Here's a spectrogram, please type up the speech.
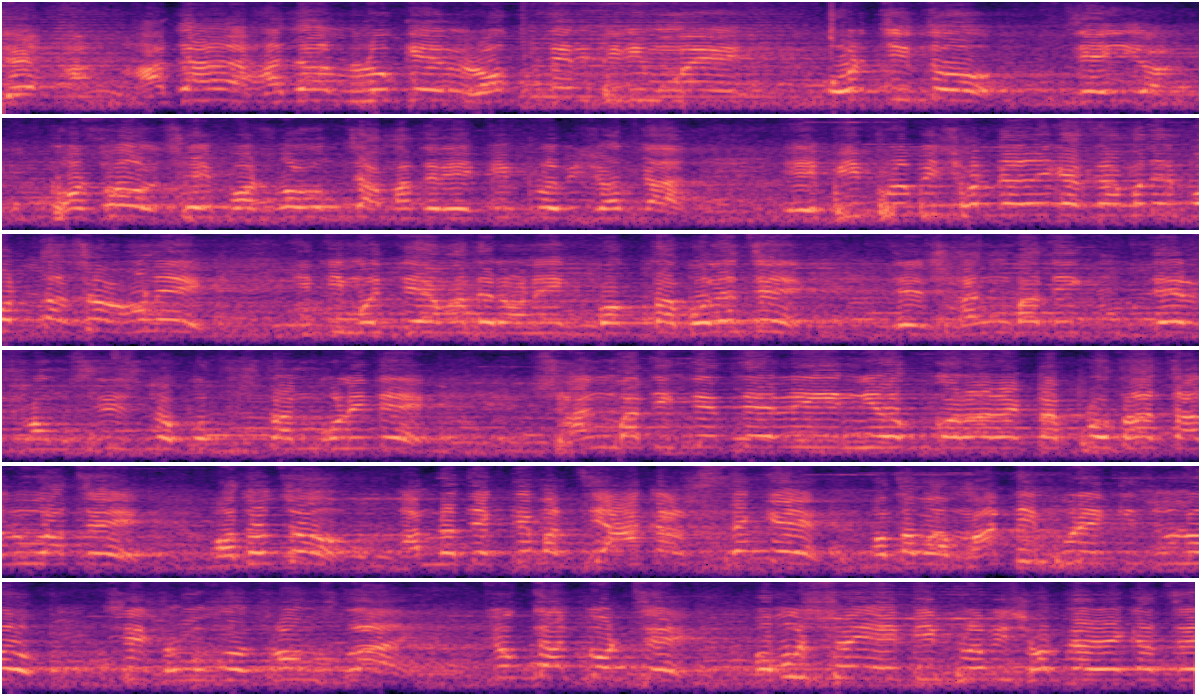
যে হাজার হাজার লোকের রক্তের বিনিময়ে অর্জিত যেই ফসল, সেই ফসল হচ্ছে আমাদের এই বিপ্লবী সরকার। এই বিপ্লবী সরকারের কাছে আমাদের প্রত্যাশা অনেক। ইতিমধ্যে আমাদের অনেক বক্তা বলেছে যে সাংবাদিকদের সংশ্লিষ্ট প্রতিষ্ঠানগুলিতে সাংবাদিকদের নিয়োগ করার একটা প্রথা চালু আছে। অথচ আমরা দেখতে পাচ্ছি আকাশ থেকে অথবা মাটি ফুরে কিছু লোক সেই সমস্ত সংস্থায় যোগদান করছে। অবশ্যই এই বিপ্লবী সরকারের কাছে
